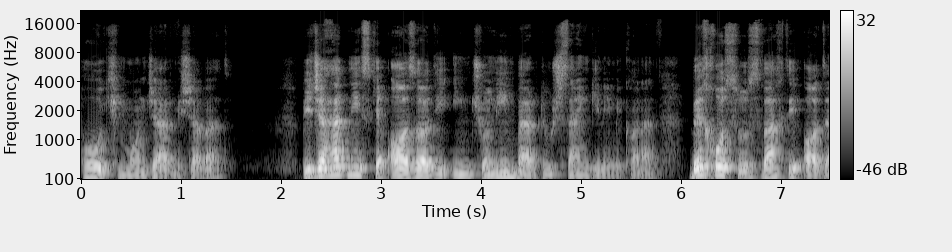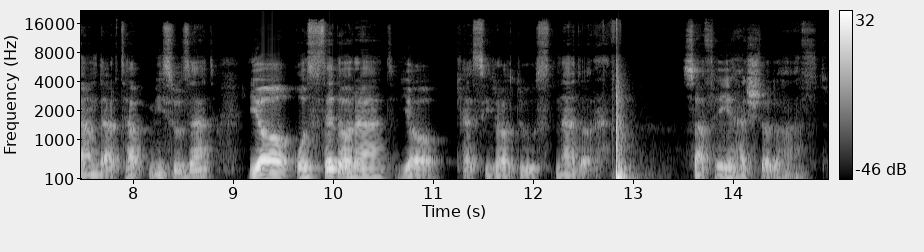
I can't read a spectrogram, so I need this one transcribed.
حکم منجر می شود بی جهت نیست که آزادی این چونین بر دوش سنگینی می کند به خصوص وقتی آدم در تب می سوزد یا قصه دارد یا کسی را دوست ندارد. صفحه 87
